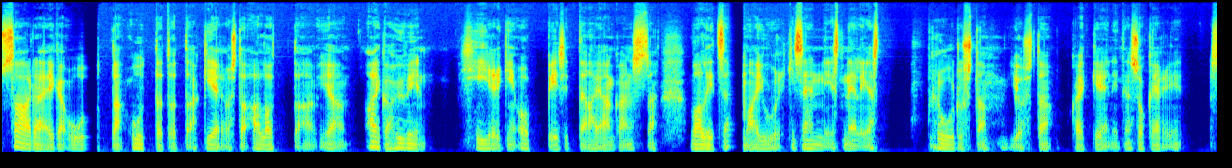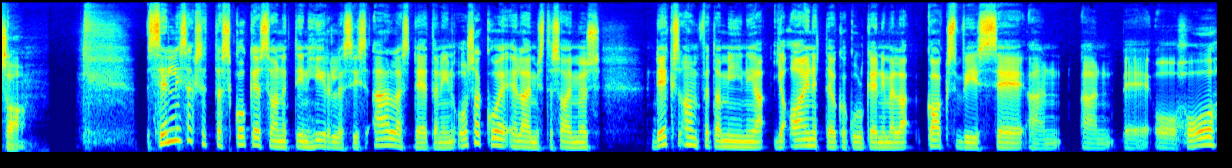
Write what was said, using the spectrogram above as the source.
saada eikä uutta, uutta tota, kierrosta aloittaa. Ja aika hyvin hiirikin oppii sitten ajan kanssa valitsemaan juurikin sen niistä neljästä ruudusta, josta kaikkein eniten sokeria saa. Sen lisäksi, että tässä kokeessa annettiin hiirille siis LSDtä, niin osa koeeläimistä sai myös dexamfetamiinia ja ainetta, joka kulkee nimellä 25CNNPOH.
